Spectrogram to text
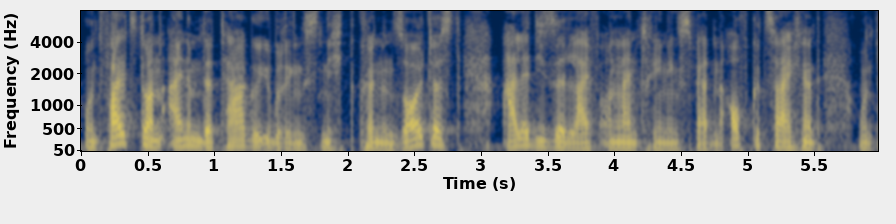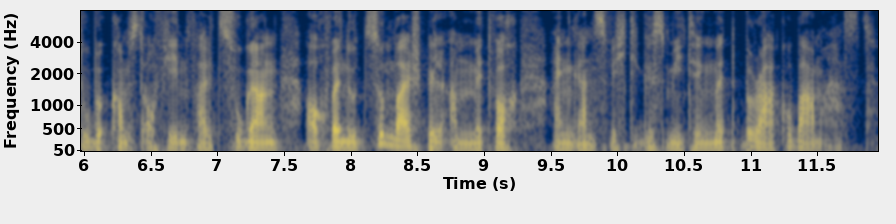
Und falls du an einem der Tage übrigens nicht können solltest, alle diese Live-Online-Trainings werden aufgezeichnet und du bekommst auf jeden Fall Zugang, auch wenn du zum Beispiel am Mittwoch ein ganz wichtiges Meeting mit Barack Obama hast.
